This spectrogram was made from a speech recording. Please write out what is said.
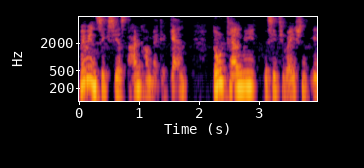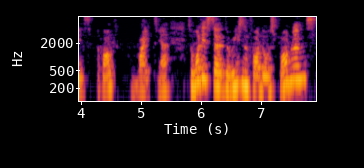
maybe in six years' time, come back again. Don't tell me the situation is about right. Yeah. So what is the, the reason for those problems?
